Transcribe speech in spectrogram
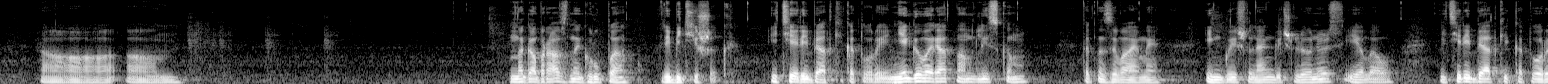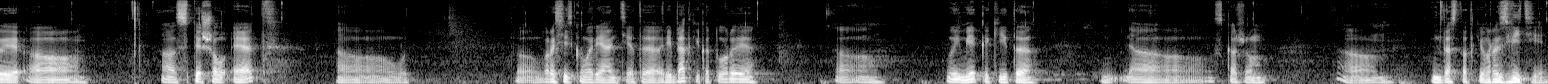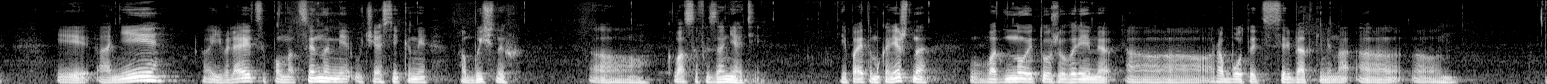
многообразная группа ребятишек. И те ребятки, которые не говорят на английском, так называемые English Language Learners, ELL, и те ребятки, которые Special Ed, вот, в российском варианте это ребятки, которые э, ну, имеют какие-то, э, скажем, недостатки в развитии. И они являются полноценными участниками обычных классов и занятий. И поэтому, конечно, в одно и то же время работать с ребятками,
